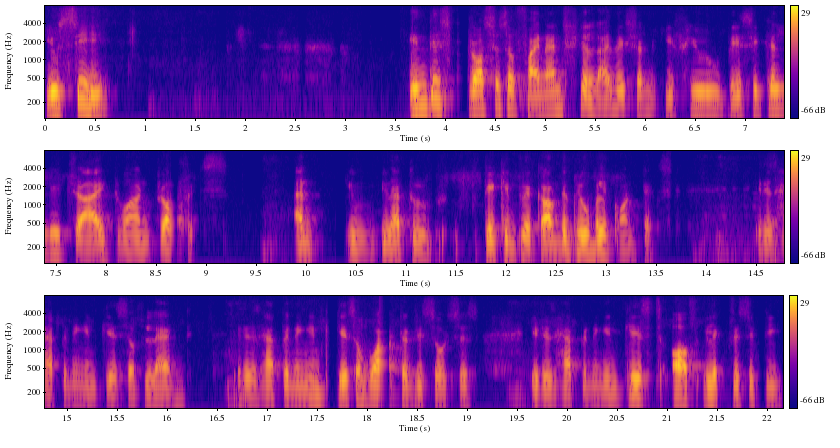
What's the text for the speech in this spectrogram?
you see, in this process of financialization, if you basically try to earn profits, and you, you have to take into account the global context, it is happening in case of land, it is happening in case of water resources, it is happening in case of electricity,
